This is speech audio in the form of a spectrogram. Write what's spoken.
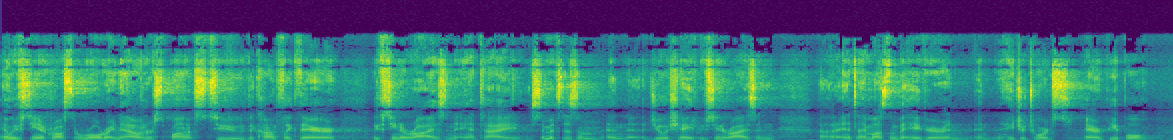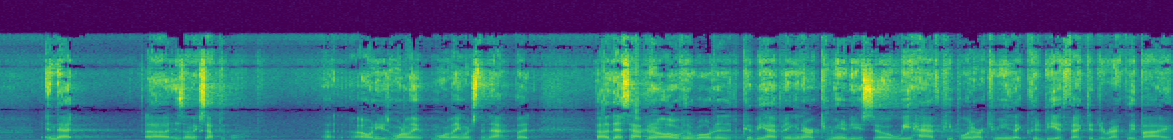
And we've seen across the world right now, in response to the conflict there, we've seen a rise in anti Semitism and uh, Jewish hate. We've seen a rise in uh, anti Muslim behavior and, and, hatred towards Arab people. And that uh, is unacceptable. Uh, I want to use more, more language than that, but uh, that's happening all over the world and it could be happening in our community. So we have people in our community that could be affected directly by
